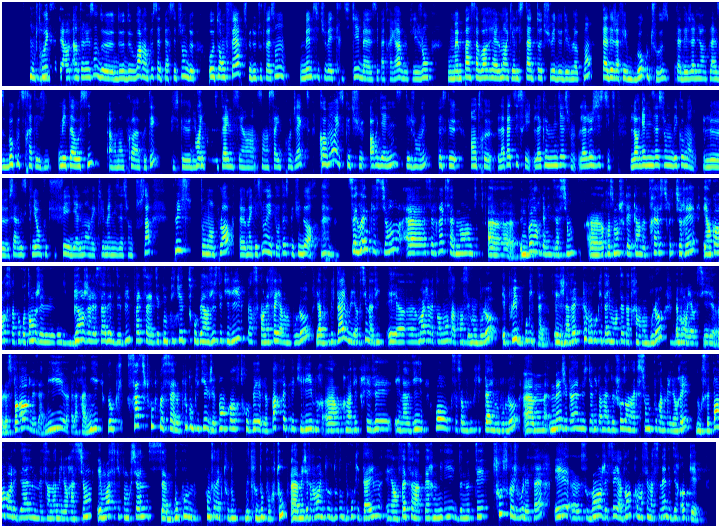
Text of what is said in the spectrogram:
Donc, je trouvais que c'était intéressant de, de, voir un peu cette perception de autant faire, parce que de toute façon, même si tu vas être critiqué, ben, c'est pas très grave, vu que les gens vont même pas savoir réellement à quel stade toi tu es de développement. Tu as déjà fait beaucoup de choses, tu as déjà mis en place beaucoup de stratégies, mais tu as aussi un emploi à côté puisque du coup, Time, c'est un, un, side project. Comment est-ce que tu organises tes journées? Parce que entre la pâtisserie, la communication, la logistique, l'organisation des commandes, le service client que tu fais également avec l'humanisation de tout ça, plus ton emploi, euh, ma question est quand est-ce que tu dors? C'est une bonne question. Euh, c'est vrai que ça demande euh, une bonne organisation. Euh, heureusement, je suis quelqu'un de très structuré. Et encore, c'est pas pour autant que j'ai bien géré ça dès le début. En fait, ça a été compliqué de trouver un juste équilibre parce qu'en effet, il y a mon boulot, il y a Brookie Time, mais il y a aussi ma vie. Et moi, j'avais tendance à penser mon boulot et puis Brookie Time. Et je n'avais que Brookie Time en tête après mon boulot. Mais bon, il y a aussi le sport, les amis, la famille. Donc ça, je trouve que c'est le plus compliqué, que j'ai pas encore trouvé le parfait équilibre entre ma vie privée et ma vie vie que ce soit beaucoup time, boulot. Euh, mais j'ai quand même déjà mis pas mal de choses en action pour améliorer. Donc, c'est pas encore l'idéal, mais c'est en amélioration. Et moi, ce qui fonctionne, c'est beaucoup, fonctionne avec Todo, des Todo pour tout. Euh, mais j'ai vraiment une Todo Brookie Time. Et en fait, ça m'a permis de noter tout ce que je voulais faire. Et euh, souvent, j'essaye avant de commencer ma semaine de dire, OK,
